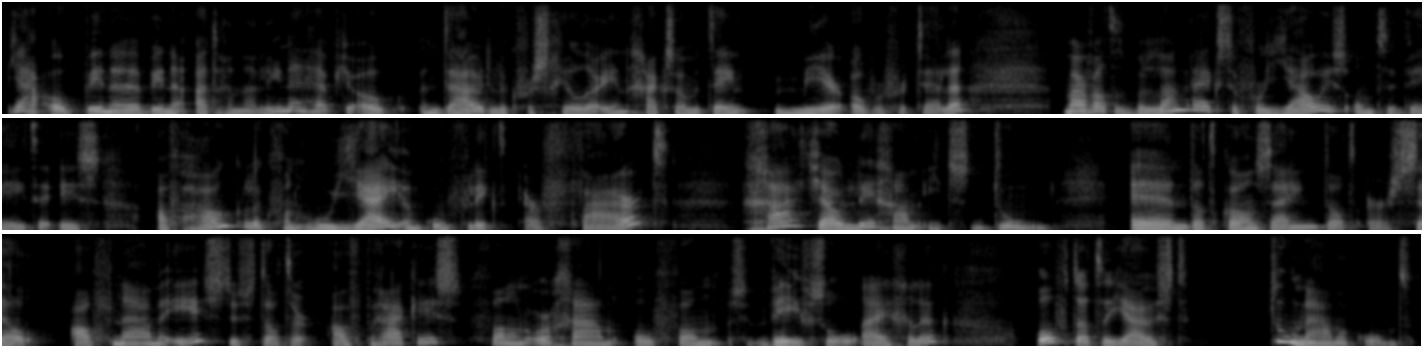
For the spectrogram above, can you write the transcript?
ja, ook binnen, binnen adrenaline heb je ook een duidelijk verschil daarin. Daar ga ik zo meteen meer over vertellen. Maar wat het belangrijkste voor jou is om te weten, is afhankelijk van hoe jij een conflict ervaart, gaat jouw lichaam iets doen. En dat kan zijn dat er celafname is, dus dat er afbraak is van een orgaan of van weefsel eigenlijk, of dat er juist toename komt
